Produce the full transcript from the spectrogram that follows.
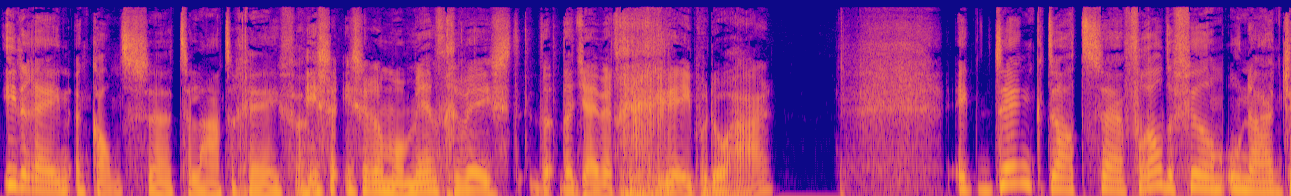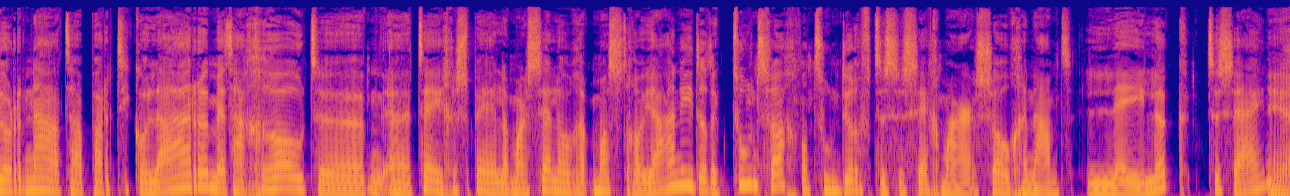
iedereen een kans te laten geven. Is er, is er een moment geweest dat, dat jij werd gegrepen door haar? Ik denk dat eh, vooral de film Una Giornata Particolare... met haar grote eh, tegenspeler Marcello Mastroianni... dat ik toen zag, want toen durfde ze zeg maar zogenaamd lelijk te zijn. Ja.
